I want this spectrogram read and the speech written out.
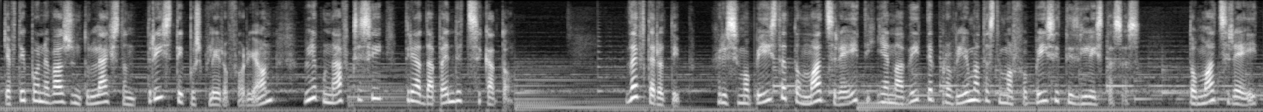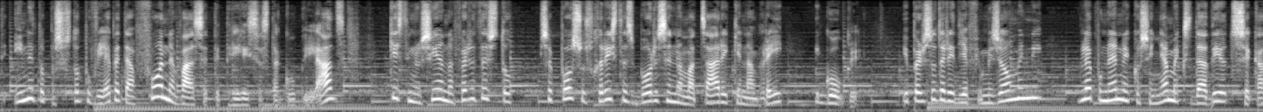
και αυτοί που ανεβάζουν τουλάχιστον τρεις τύπους πληροφοριών βλέπουν αύξηση 35%. Δεύτερο tip. Χρησιμοποιήστε το match rate για να δείτε προβλήματα στη μορφοποίηση της λίστας σας. Το match rate είναι το ποσοστό που βλέπετε αφού ανεβάσετε τη λίστα στα Google Ads και στην ουσία αναφέρεται στο σε πόσους χρήστες μπόρεσε να ματσάρει και να βρει η Google. Οι περισσότεροι διαφημιζόμενοι βλέπουν ένα 29 με 62%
